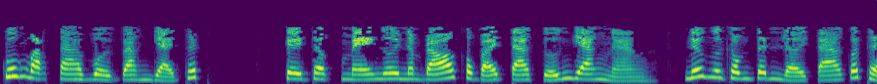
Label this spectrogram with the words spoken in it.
Quân mặt ta vội vàng giải thích. Kỳ thật mẹ ngươi năm đó không phải ta cưỡng gian nàng. Nếu ngươi không tin lời ta có thể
